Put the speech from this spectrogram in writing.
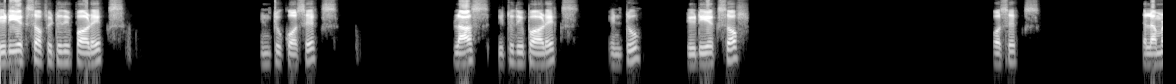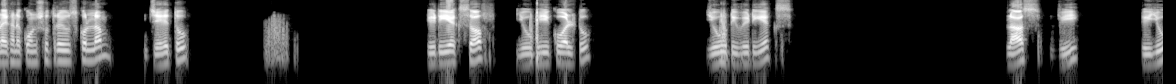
ddx of e to the power x into cos x plus e to the power x into ddx of cos x তাহলে আমরা এখানে কোন সূত্র ইউজ করলাম যেহেতু ddx of uv equal to u dv dx plus v du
